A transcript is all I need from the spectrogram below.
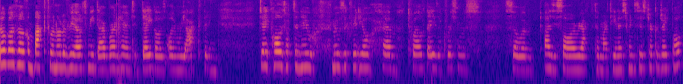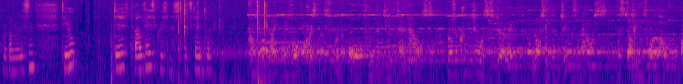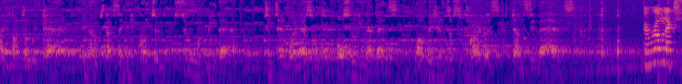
Hello guys, welcome back to another video. It's me, Darragh Byrne here, and today guys, I'm reacting. Jake Paul dropped a new music video, um, 12 Days of Christmas. So, um, as you saw, I reacted to Martinez twin sister and Jake Paul. We're to listen to the 12 Days of Christmas. Let's get into it. S-U-10-1 or slugging their beds, while visions of subscribers dance in their heads. A Rolex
